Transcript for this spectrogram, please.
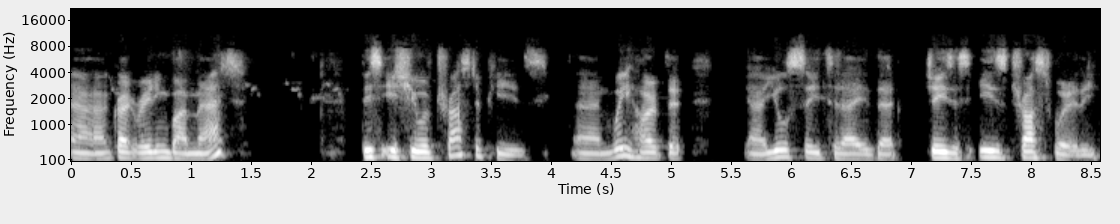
uh, great reading by Matt, this issue of trust appears, and we hope that uh, you'll see today that Jesus is trustworthy.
